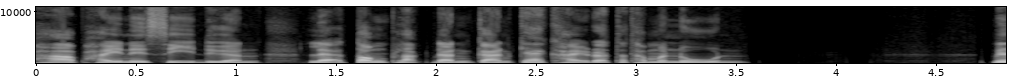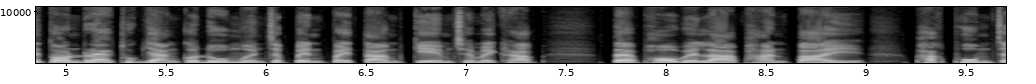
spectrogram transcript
ภาภายใน 4 เดือน และต้องผลักดันการแก้ไขรัฐธรรมนูญ ในตอนแรกทุกอย่างก็ดูเหมือนจะเป็นไปตามเกมใช่ไหมครับ แต่พอเวลาผ่านไปพักภูมิใจ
